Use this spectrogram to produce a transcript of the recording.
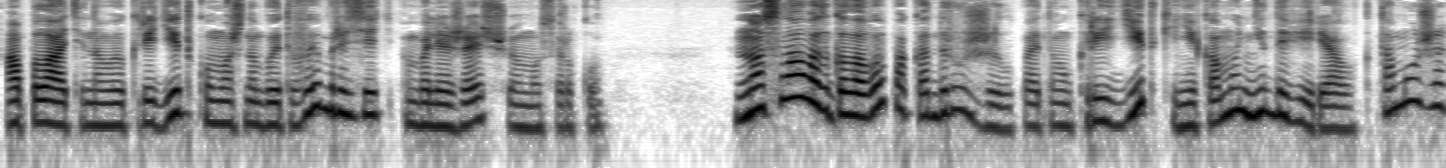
А платиновую кредитку можно будет выбросить в ближайшую мусорку. Но Слава с головой пока дружил, поэтому кредитки никому не доверял. К тому же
